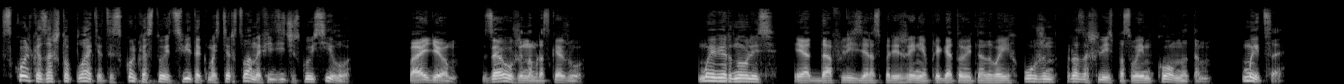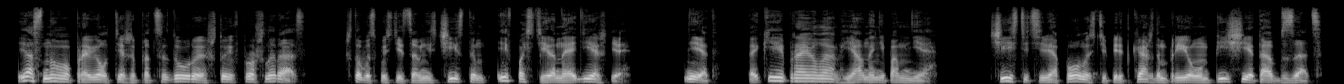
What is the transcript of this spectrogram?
Сколько за что платят и сколько стоит свиток мастерства на физическую силу? Пойдем, за ужином расскажу. Мы вернулись и, отдав Лизе распоряжение приготовить на двоих ужин, разошлись по своим комнатам, мыться. Я снова провел те же процедуры, что и в прошлый раз, чтобы спуститься вниз чистым и в постиранной одежде. Нет, такие правила явно не по мне. Чистить себя полностью перед каждым приемом пищи — это абзац.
